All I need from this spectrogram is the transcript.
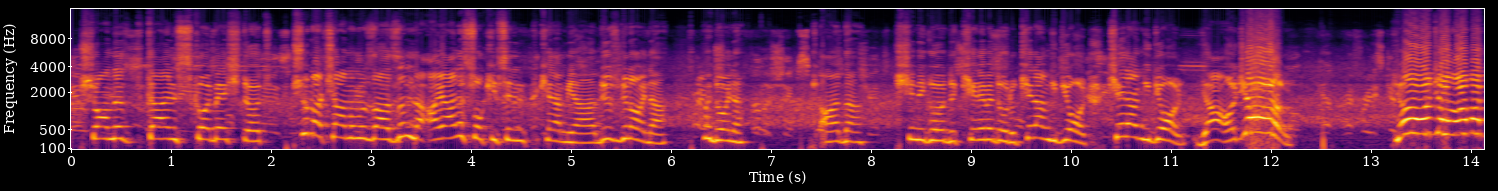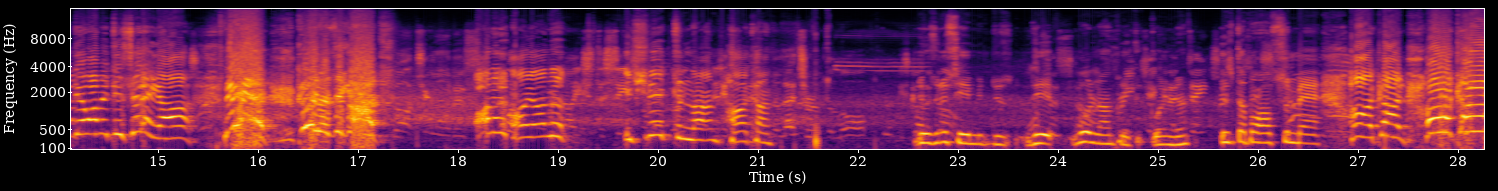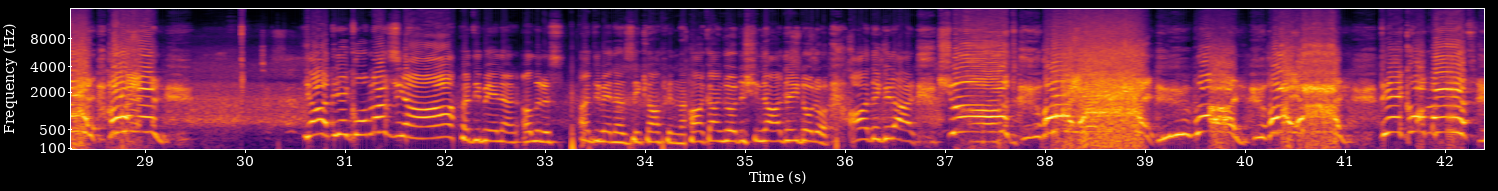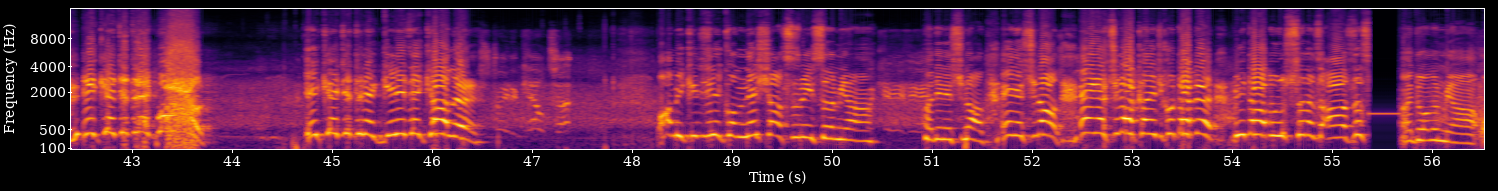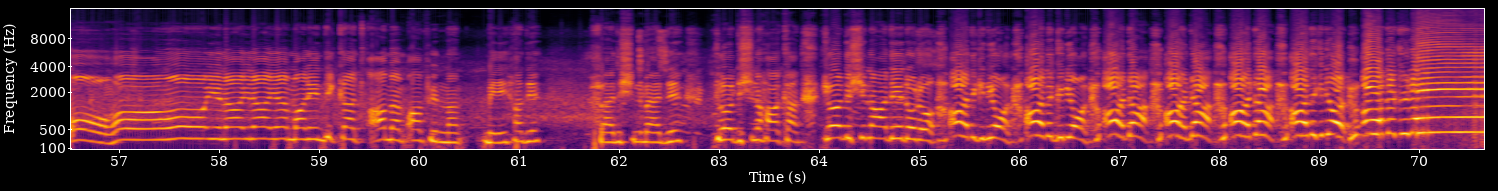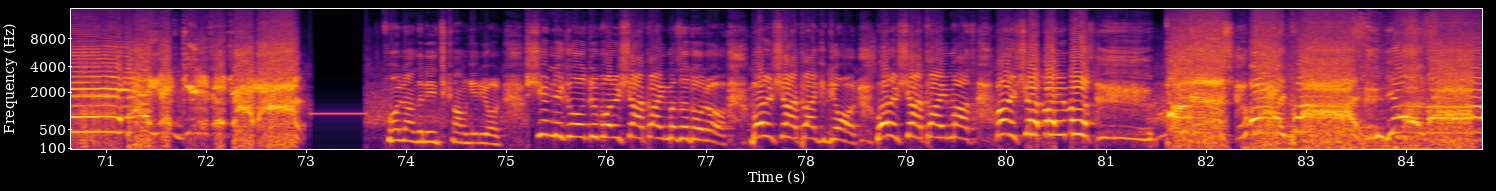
Şu anda tane skor 5-4. Şu maçı almamız lazım da ayağını sokayım senin Kerem ya. Düzgün oyna. Hadi oyna. Arda. Şimdi gördü. Kerem'e doğru. Kerem gidiyor. Kerem gidiyor. Ya hocam. Ya hocam ama devam edilsene ya. Ne? Kırmızı kart. Ananı ayağını içine ettin lan. Hakan. Gözünü seveyim bir düz vur lan golünü. İlk defa alsın be. Hakan! Hakan! Ya direkt olmaz ya. Hadi beyler alırız. Hadi beyler Zeki aferin. Hakan gördü şimdi Arda'yı doğru. Arda Güler. Şut! Hayır! Vur! Hayır! Direkt olmaz! İkinci direkt vur! İkinci direkt geri zekalı. Abi ikinci direkt onun ne şanssız bir insanım ya. Hadi Enes Ünal. Enes Ünal. Enes Ünal kaleci kurtardı. Bir daha vurursanız ağzına Hadi oğlum ya. Oho. Yine hayır hayır. Manen dikkat. Amen. Aferin lan beni. Hadi. Verdi şimdi verdi. Gördü şimdi Hakan. Gördü şimdi Arda'ya doğru. Arda gidiyor. Arda gidiyor. Arda. Arda. Arda. Arda gidiyor. Arda Güler. Hayır gerizekalı. Hollanda'nın intikam geliyor. Şimdi gördü Barış Alper Yılmaz'a doğru. Barış Alper gidiyor. Barış Alper Yılmaz. Barış Alper Yılmaz. Barış Alper Yılmaz.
